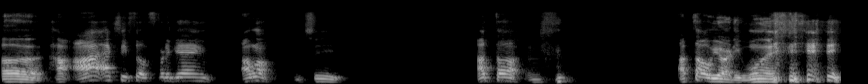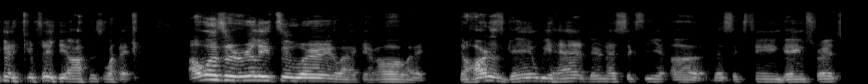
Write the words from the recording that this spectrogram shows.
Uh, how I actually felt for the game, I don't see. I thought, I thought we already won. to be honest, like I wasn't really too worried, like at all. Like the hardest game we had during that 16 uh that 16 game stretch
